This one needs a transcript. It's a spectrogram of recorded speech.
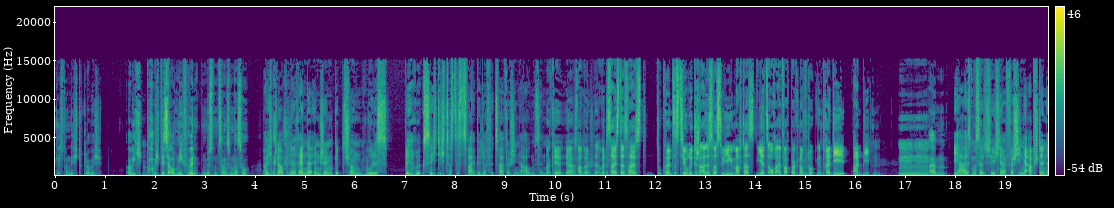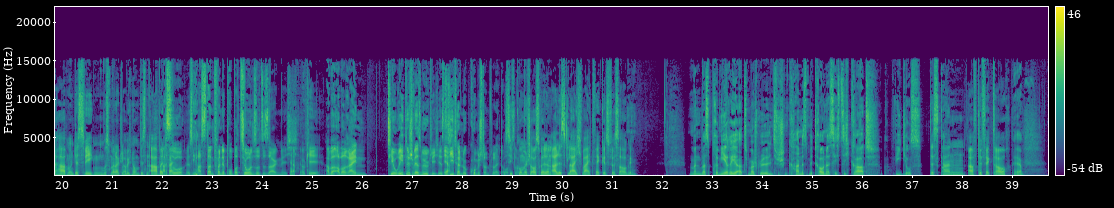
Gibt's noch nicht, glaube ich. Aber ich habe ich bisher auch nie verwenden müssen, sagen wir mal so. Aber ich glaube, eine Render-Engine gibt es schon, wo das berücksichtigt, dass das zwei Bilder für zwei verschiedene Augen sind. Okay, ja, aber, aber das heißt, das heißt, du könntest theoretisch alles, was du je gemacht hast, jetzt auch einfach per Knopfdruck in 3D anbieten. Mm, Ähm, ja, es muss ja natürlich ja verschiedene Abstände haben und deswegen muss man da, glaube ich, noch ein bisschen Arbeit Ach rein. so, es Ja. passt dann von der Proportion sozusagen nicht. Ja. Okay, aber, aber rein theoretisch wäre es möglich. Es Ja. sieht halt nur komisch dann vielleicht aus. Sieht so. komisch aus, weil dann alles gleich weit weg ist fürs Auge. Mhm. man, was Premiere ja zum Beispiel inzwischen kann, ist mit 360 Grad Videos. Das kann After Effects auch. Ja.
